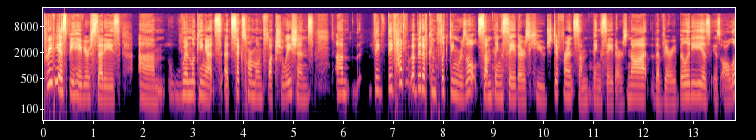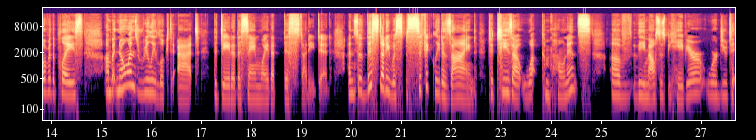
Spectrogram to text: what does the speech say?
previous behavior studies, um, when looking at, at sex hormone fluctuations, um, they've they've had a bit of conflicting results. Some things say there's huge difference. Some things say there's not. The variability is is all over the place. Um, but no one's really looked at the data the same way that this study did. And so this study was specifically designed to tease out what components of the mouse's behavior were due to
